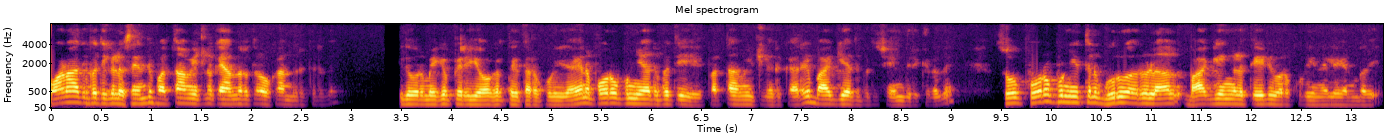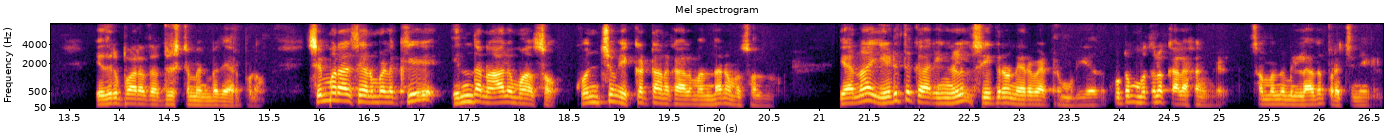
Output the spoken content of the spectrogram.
கோணாதிபதிகளை சேர்ந்து பத்தாம் வீட்டில் கேந்திரத்தில் உட்காந்துருக்கிறது இது ஒரு மிகப்பெரிய யோகத்தை தரக்கூடியது. ஏன்னா பூர்வ புண்ணியாதிபதி பத்தாம் வீட்டில் இருக்காரு பாக்யாதிபதி சேர்ந்து இருக்கிறது ஸோ பூர்வ புண்ணியத்தின் குரு அருளால் பாக்கியங்களை தேடி வரக்கூடிய நிலை என்பதை எதிர்பாராத அதிர்ஷ்டம் என்பது ஏற்படும். சிம்மராசி நம்மளுக்கு இந்த நாலு மாதம் கொஞ்சம் இக்கட்டான காலமாக தான் நம்ம சொல்லணும். ஏன்னா எடுத்த காரியங்கள் சீக்கிரம் நிறைவேற்ற முடியாது. குடும்பத்தில் கலகங்கள் சம்பந்தம் இல்லாத பிரச்சனைகள்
